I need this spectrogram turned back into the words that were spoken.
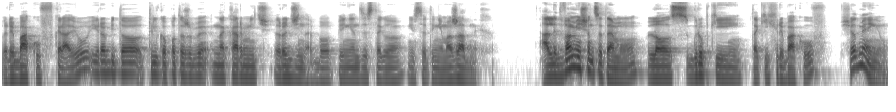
rybaków w kraju i robi to tylko po to, żeby nakarmić rodzinę, bo pieniędzy z tego niestety nie ma żadnych. Ale dwa miesiące temu los grupki takich rybaków się odmienił,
